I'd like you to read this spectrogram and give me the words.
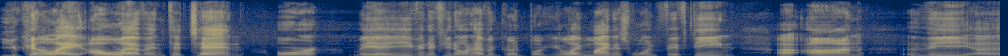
you can lay 11 to 10 or even if you don't have a good book, you can lay minus 115 uh, on the uh,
